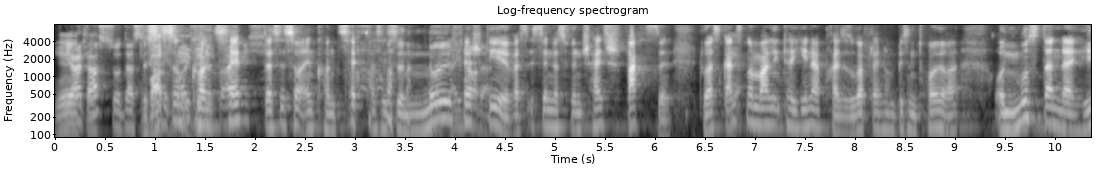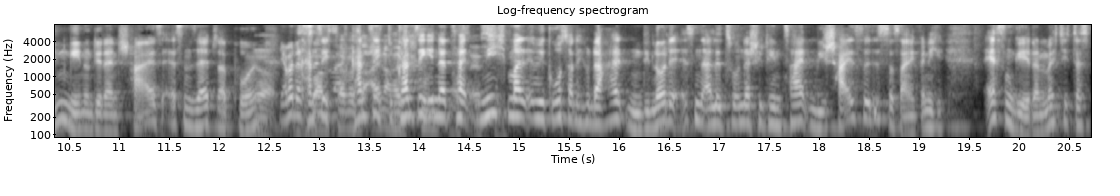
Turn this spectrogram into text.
Ja, klar. darfst du. Das, Das ist so ein Konzept, das ist so ein Konzept, was ich so null das. verstehe. Was ist denn das für ein scheiß Schwachsinn? Du hast ganz Ja. normale Italienerpreise, sogar vielleicht noch ein bisschen teurer und musst dann da hingehen und dir dein scheiß Essen selbst abholen. Ja, aber das kannst ist dich, kannst dich, du kannst dich in der Zeit nicht mal irgendwie großartig unterhalten. Die Leute essen alle zu unterschiedlichen Zeiten. Wie scheiße ist das eigentlich? Wenn ich essen gehe, dann möchte ich das,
